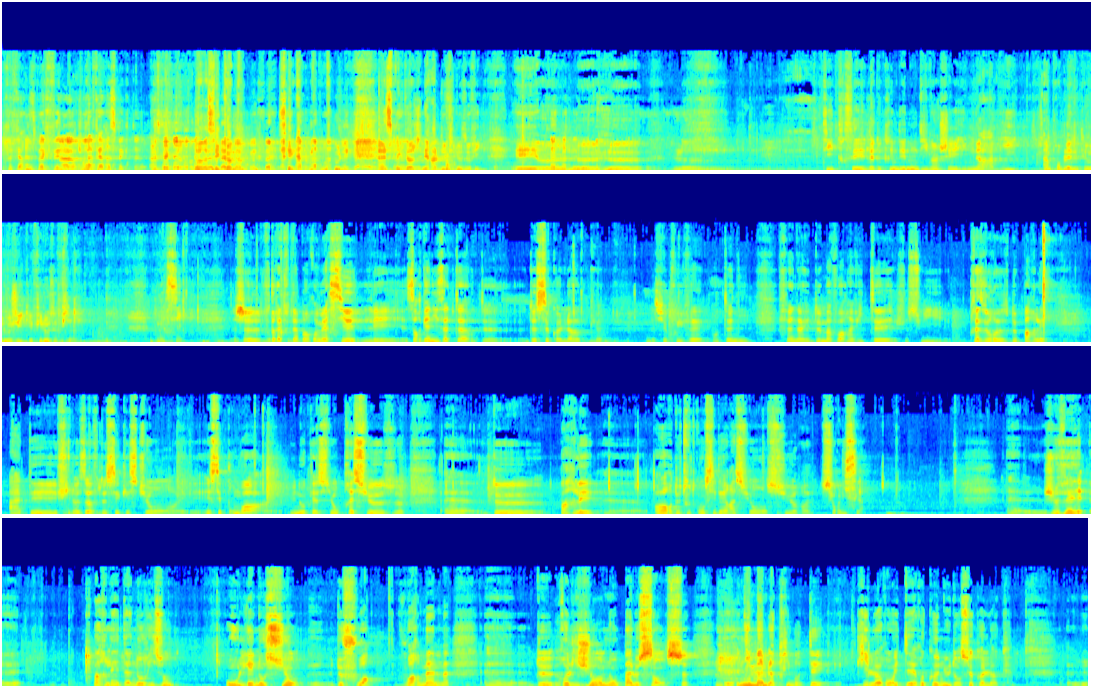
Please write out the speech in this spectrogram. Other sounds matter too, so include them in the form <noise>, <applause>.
préfère inspecteur. Je préfère inspecteur. Inspecteur. Non, c'est comme, <laughs> c'est comme vous voulez. Inspecteur général de philosophie. Et euh, le, le, le, titre, c'est La doctrine des noms divins chez Ibn Arabi, un problème théologique et philosophique. Merci. Je voudrais tout d'abord remercier les organisateurs de, de ce colloque, Monsieur Pouivet, Anthony Feneuil, de m'avoir invité. Je suis très heureuse de parler à des philosophes de ces questions et, c'est pour moi une occasion précieuse euh, de parler euh, hors de toute considération sur, l'islam. Euh, je vais parler d'un horizon où les notions de foi, voire même euh, de religion, n'ont pas le sens, euh, ni même la primauté qui leur ont été reconnues dans ce colloque.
